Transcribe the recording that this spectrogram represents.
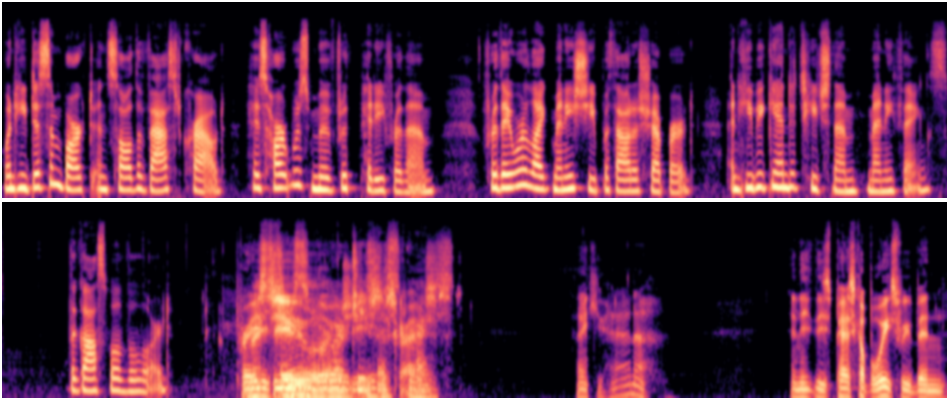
When he disembarked and saw the vast crowd, his heart was moved with pity for them, for they were like many sheep without a shepherd, and he began to teach them many things. The Gospel of the Lord. Praise, Praise to you, Lord, Lord Jesus Christ. Christ. Thank you, Hannah. In the, these past couple weeks, we've been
